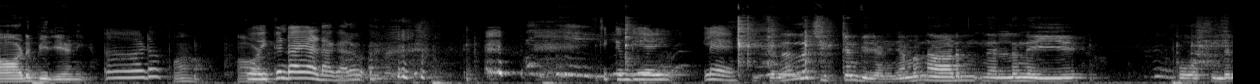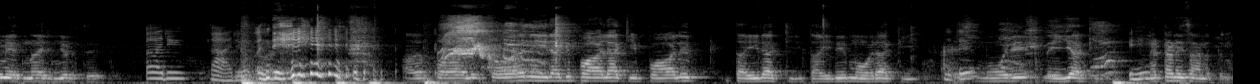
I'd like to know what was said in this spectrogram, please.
ആട് ബിരിയാണി. ആടോ? കോഴിക്കുണ്ടായ ആടാകാരോ ചിക്കൻ ബിരിയാണി അല്ലേ നല്ല ചിക്കൻ ബിരിയാണി. നമ്മൾ നാടൻ നല്ല നെയ്യ് പോത്തിന്റെ മരുന്ന് അരിഞ്ഞെടുത്ത്. ആര്? ആരോ? എന്തേ? അത് പാൽ ചോര നീരാക്കി പാലാക്കി പാൽ തൈരാക്കി തൈര് മോരാക്കി മോര് നെയ്യാക്കി. എന്നിട്ടാണ് ഈ സാധനത്തിന്.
